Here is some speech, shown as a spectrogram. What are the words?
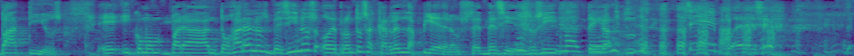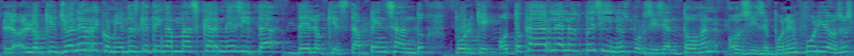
vatios. Eh, y como para antojar a los vecinos o de pronto sacarles la piedra, usted decide. Eso sí, tenga. Sí, puede ser. Lo, lo que yo le recomiendo es que tenga más carnecita de lo que está pensando, porque o toca darle a los vecinos por si se antojan o si se ponen furiosos,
